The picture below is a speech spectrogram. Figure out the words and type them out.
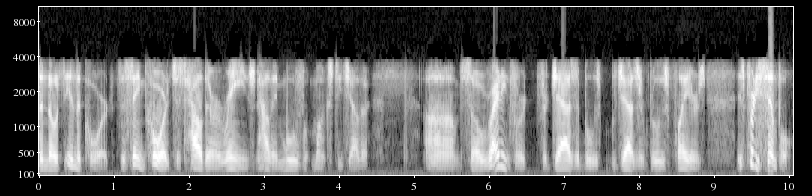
the notes in the chord. It's the same chord, it's just how they're arranged and how they move amongst each other. Um, so writing for for jazz or blues jazz or blues players is pretty simple.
